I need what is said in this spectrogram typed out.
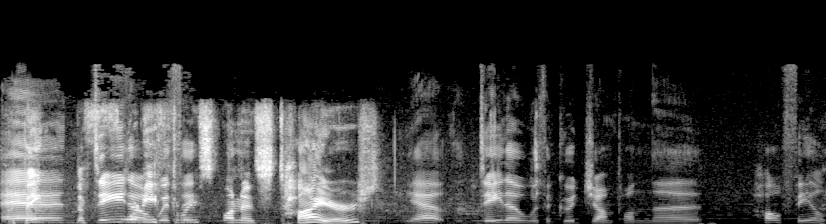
I think And the Dita with 43 a, spun his tires. yeah, Dita with a good jump on the whole field.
